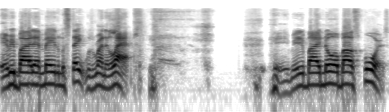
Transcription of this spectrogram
Everybody that made a mistake was running laps. if anybody know about sports,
